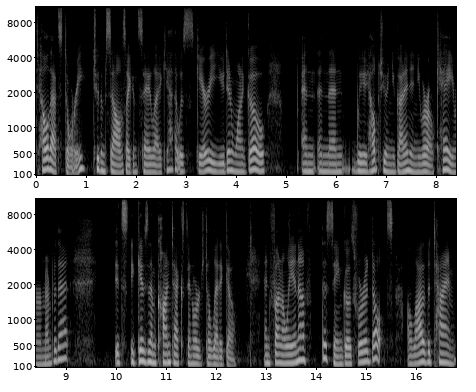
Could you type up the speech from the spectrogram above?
tell that story to themselves, I can say like, "Yeah, that was scary. You didn't want to go." And and then we helped you and you got in and you were okay. You remember that? It's it gives them context in order to let it go. And funnily enough, the same goes for adults. A lot of the time,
